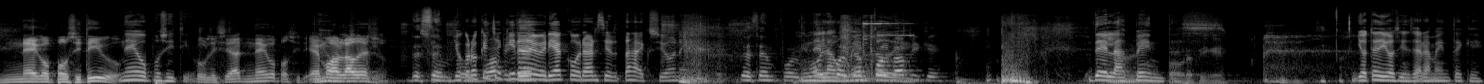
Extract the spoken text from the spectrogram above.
Nego positivo. Neo positivo. Publicidad nego positivo. Hemos hablado de eso. Desempolvó Yo creo que Shakira debería cobrar ciertas acciones Desempolvó en el y volvió a aumento empolvar de- Piqué. de las ventas. Yo te digo sinceramente que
